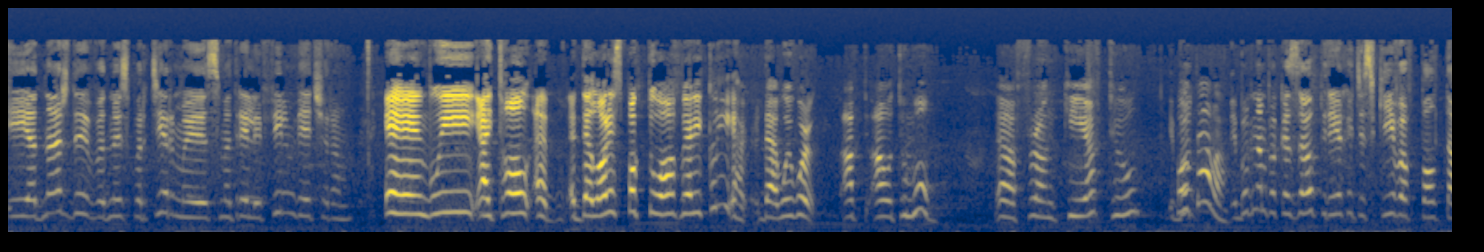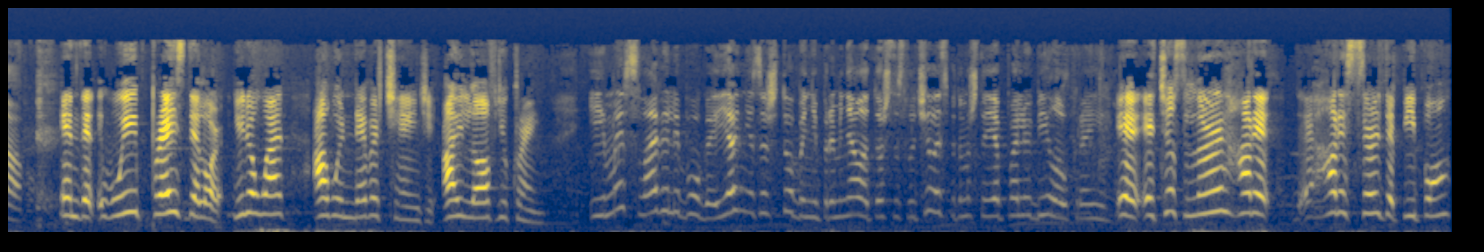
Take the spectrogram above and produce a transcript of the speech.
И однажды в одной из квартир мы смотрели фильм вечером. And we, I told, uh, the Lord spoke to us very clear that we were up, out to move uh, from Kiev to И Бог, Poltava. и Бог нам показал переехать из Киева в Полтаву. And that we praise the Lord. You know what? I will never change it. I love Ukraine. И мы славили Бога. И я ни за что бы не променяла то, что случилось, потому что я полюбила Украину. It, it just learn how to how to serve the people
